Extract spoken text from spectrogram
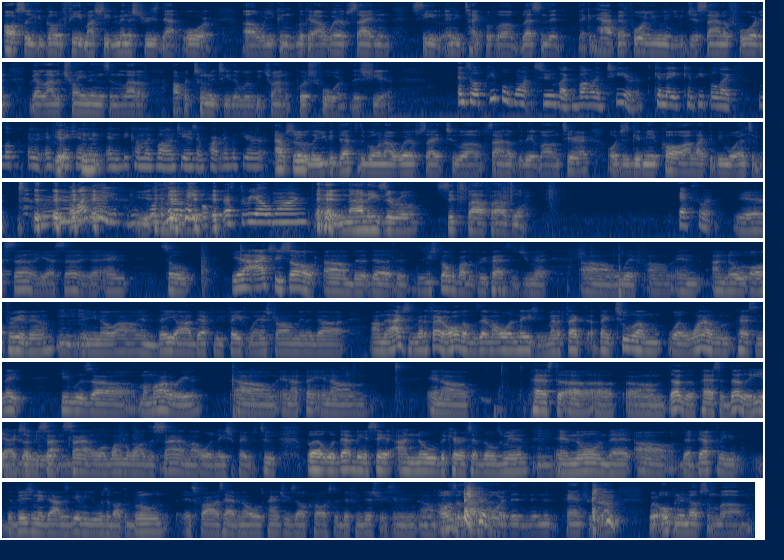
also, you could go to feedmysheepministries.org uh, where you can look at our website and see any type of uh, blessing that, that can happen for you, and you can just sign up for it. And we got a lot of trainings and a lot of opportunity that we'll be trying to push forward this year. And so if people want to like volunteer, can they can people like look and information and, and become like volunteers and partner with your ministry? Absolutely, you could definitely go on our website to uh, sign up to be a volunteer, or just give me a call. I'd like to be more intimate. Oh, I hear you. You Yeah. want to meet people. That's 301. 980-6551. Excellent. Yes, sir. Yes, sir. Yeah, and so yeah, I actually saw um, the, the the you spoke about the three pastors you met um, with, um, and I know all three of them. Mhm. and, you know, um, and they are definitely faithful and strong men of God. Um, actually, matter of fact, all of them was at my ordination. Matter of fact, I think two of them. Well, one of them, Pastor Nate, he was uh, my moderator, um, and I think and um, and uh, Pastor uh, uh, um, Douglas, Pastor Douglas, he actually Douglas, signed, yeah. signed one, one of the ones that signed my ordination papers too. But with that being said, I know the character of those men, Mm-hmm. and knowing that uh, that definitely the vision that God has given you is about to bloom as far as having all those pantries all across the different districts. And um, Oh, it's a lot more than, than the pantries. I'm, we're opening up some um,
